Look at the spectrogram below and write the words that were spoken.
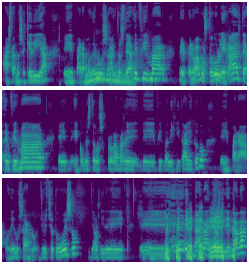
hasta no sé qué día eh, para poderlo usar. Entonces te Mm. hacen firmar, pero, pero vamos, todo legal, te hacen firmar eh, eh, con estos programas de, de firma digital y todo eh, para poder usarlo. Yo he hecho todo eso, ya os diré nada, ya os diré nada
